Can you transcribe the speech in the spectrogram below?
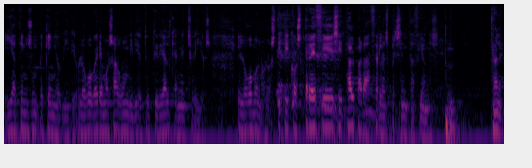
y ya tienes un pequeño vídeo. Luego veremos algún videotutorial que han hecho ellos. Y luego, bueno, los típicos precis y tal para hacer las presentaciones. Vale.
